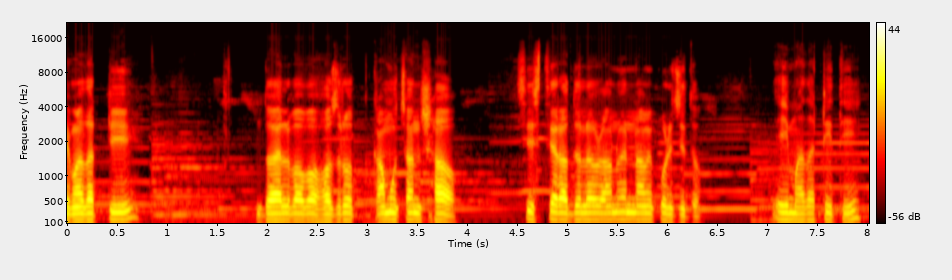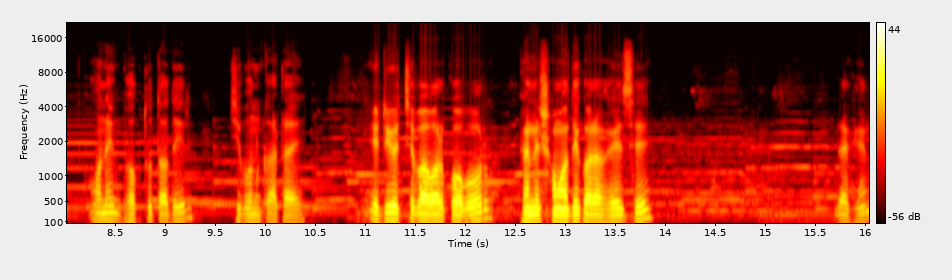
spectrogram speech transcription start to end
এ মাজারটি দয়াল বাবা হজরত কামুচান শাহ সিস্তিয়ার আব্দুল্লাহ রানুয়ের নামে পরিচিত। এই মাজারটিতে অনেক ভক্ত তাদের জীবন কাটায়। এটি হচ্ছে বাবার কবর। এখানে সমাধি করা হয়েছে। দেখেন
